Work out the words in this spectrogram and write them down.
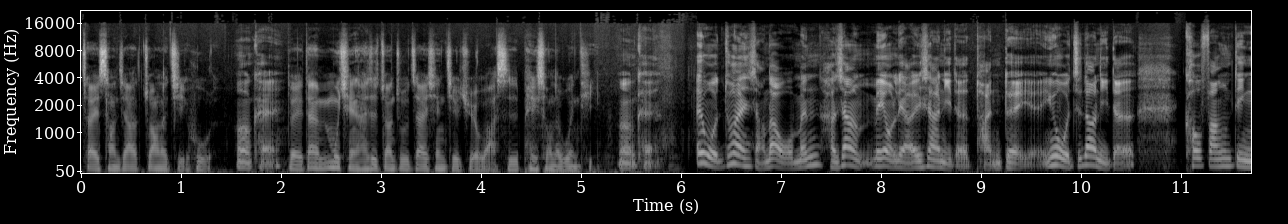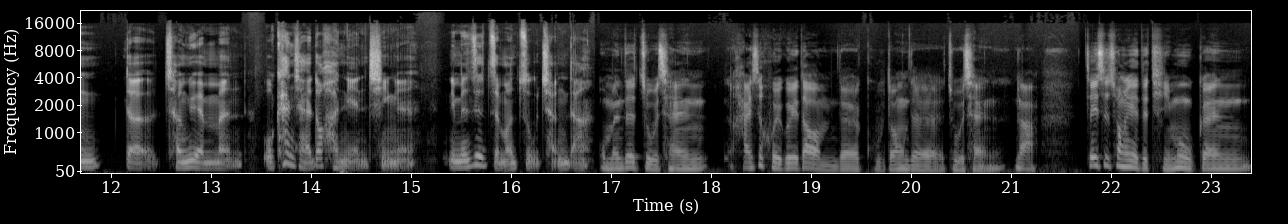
在商家装了几户了。OK，对，但目前还是专注在先解决瓦斯配送的问题。OK，哎，我突然想到，我们好像没有聊一下你的团队耶，因为我知道你的 co-founding 的成员们，我看起来都很年轻哎，你们是怎么组成的啊？我们的组成还是回归到我们的股东的组成。那这次创业的题目跟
